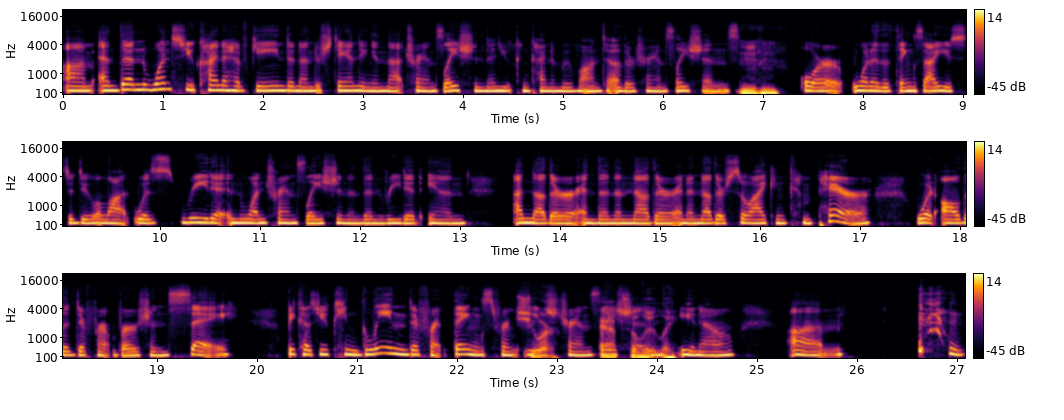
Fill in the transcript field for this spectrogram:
Um, and then once you kind of have gained an understanding in that translation, then you can kind of move on to other translations. Mm-hmm. Or one of the things I used to do a lot was read it in one translation and then read it in another and then another and another so I can compare what all the different versions say. Because you can glean different things from Sure. each translation. Absolutely. You know? Um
